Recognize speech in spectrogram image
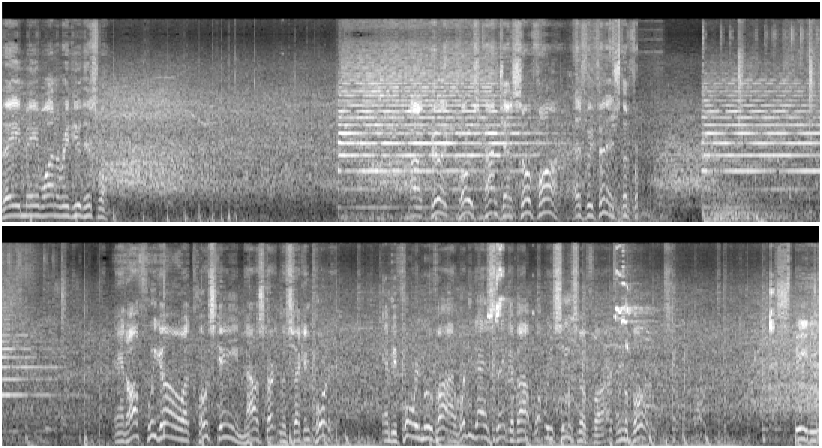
They may want to review this one. A good close contest so far as we finish the first. And off we go, a close game now starting the second quarter. And before we move on, what do you guys think about what we've seen so far from the Bulls? Speedy.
